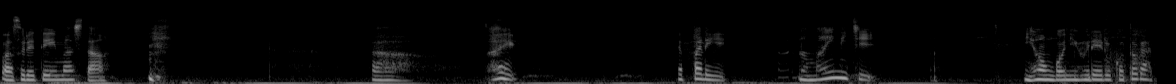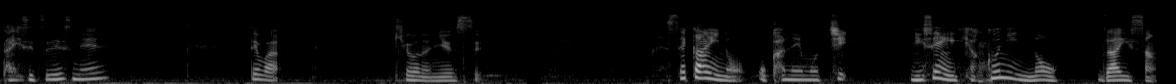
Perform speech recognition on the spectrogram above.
忘れていました。ああ、はい。やっぱり、の毎日、日本語に触れることが大切ですね。では、今日のニュース。世界のお金持ち2100人の財産。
